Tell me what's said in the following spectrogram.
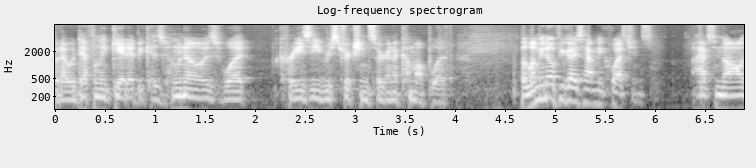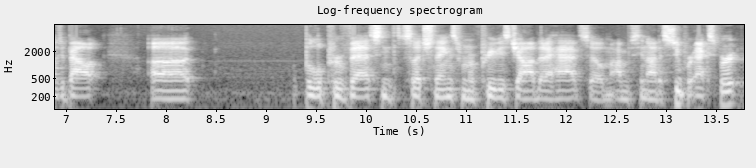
but I would definitely get it because who knows what crazy restrictions they're going to come up with. But let me know if you guys have any questions. I have some knowledge about uh, bulletproof vests and such things from a previous job that I have, so I'm obviously not a super expert,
